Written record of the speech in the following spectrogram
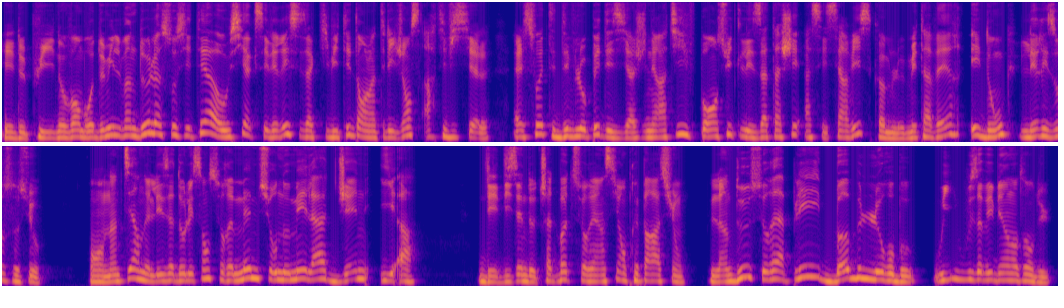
Et depuis novembre 2022, la société a aussi accéléré ses activités dans l'intelligence artificielle. Elle souhaite développer des IA génératives pour ensuite les attacher à ses services comme le métavers et donc les réseaux sociaux. En interne, les adolescents seraient même surnommés la Gen IA, des dizaines de chatbots seraient ainsi en préparation. L'un d'eux serait appelé Bob le robot. Oui, vous avez bien entendu.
